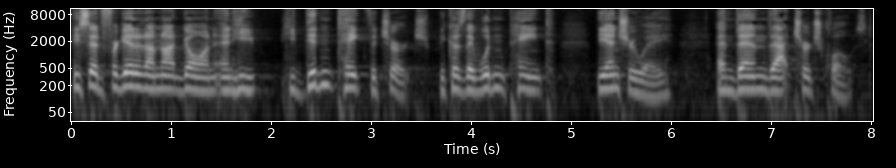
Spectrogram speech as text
He said, Forget it, I'm not going. And he, he didn't take the church because they wouldn't paint the entryway. And then that church closed.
